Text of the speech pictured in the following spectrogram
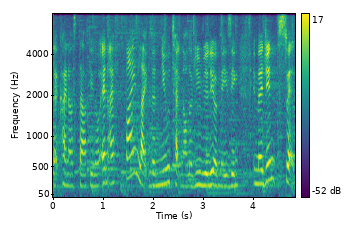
That kind of stuff, you know. And I find like the new technology really amazing. Imagine sweat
